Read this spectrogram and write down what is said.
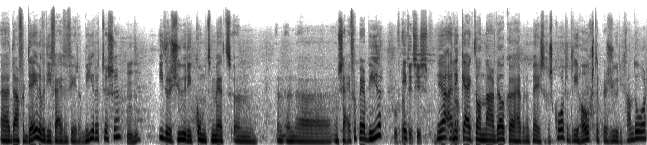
Eh, daar verdelen we die 45 bieren tussen. Mhm. Iedere jury komt met een, een, een, eh, een cijfer per bier. Proefnotities. Ja, en ik kijk dan naar welke hebben het meeste gescoord. De drie hoogste per jury gaan door.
